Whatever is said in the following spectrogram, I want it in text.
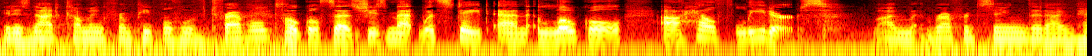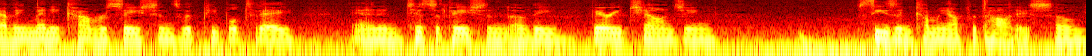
It is not coming from people who have traveled. Hochul says she's met with state and local uh, health leaders. I'm referencing that I'm having many conversations with people today in anticipation of a very challenging season coming up with the holidays. So,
